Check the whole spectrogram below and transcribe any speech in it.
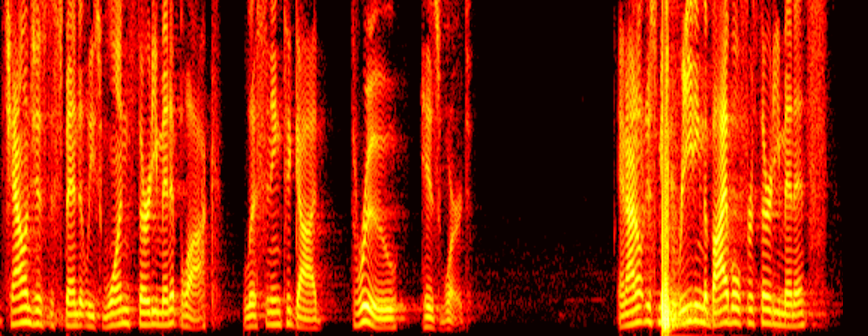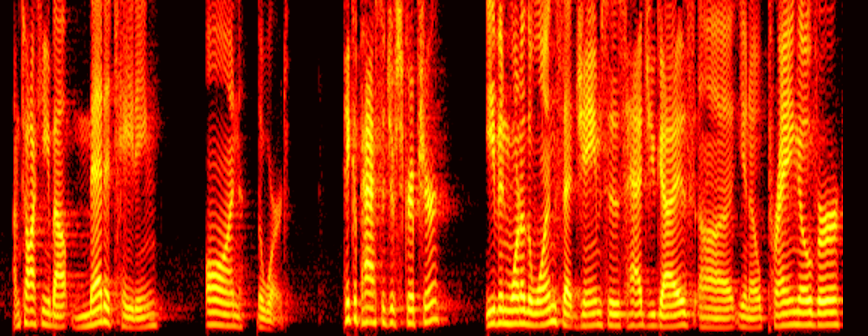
The challenge is to spend at least one 30 minute block listening to God through His Word. And I don't just mean reading the Bible for 30 minutes, I'm talking about meditating on the Word. Pick a passage of Scripture, even one of the ones that James has had you guys, uh, you know, praying over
